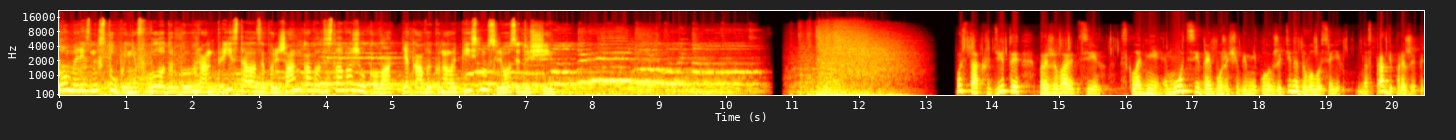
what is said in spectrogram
Дипломи різних ступенів. Володаркою гран-прі стала запоріжанка Владислава Жукова, яка виконала пісню Сльози душі. Ось так діти переживають ці складні емоції. Дай Боже, щоб їм ніколи в житті не довелося їх насправді пережити.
